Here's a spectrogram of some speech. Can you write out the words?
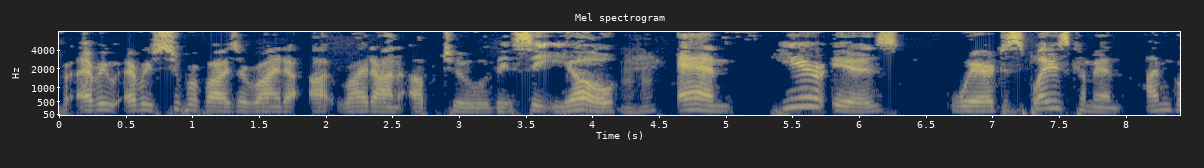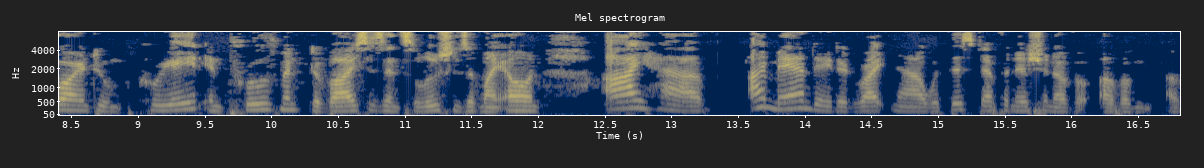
for every every supervisor right uh, right on up to the CEO. Mhm. And here is where displays come in. I'm going to create improvement devices and solutions of my own. I have, I'm mandated right now with this definition of, of a, a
